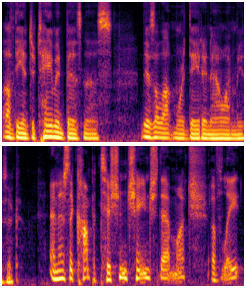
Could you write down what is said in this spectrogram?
of the entertainment business. There's a lot more data now on music. And has the competition changed that much of late?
